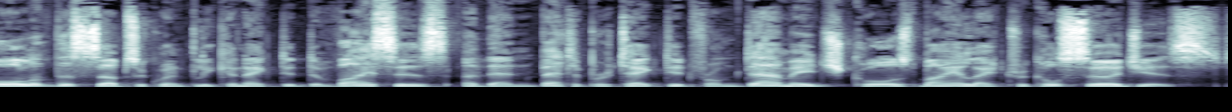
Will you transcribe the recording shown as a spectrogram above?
All of the subsequently connected devices are then better protected from damage caused by electrical surges.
